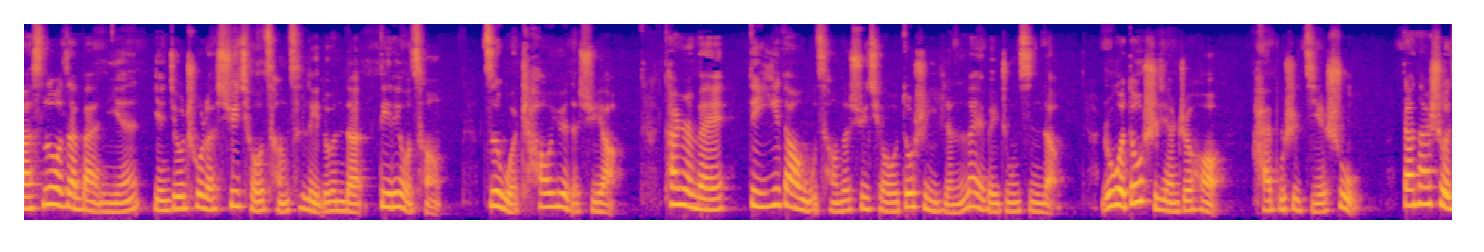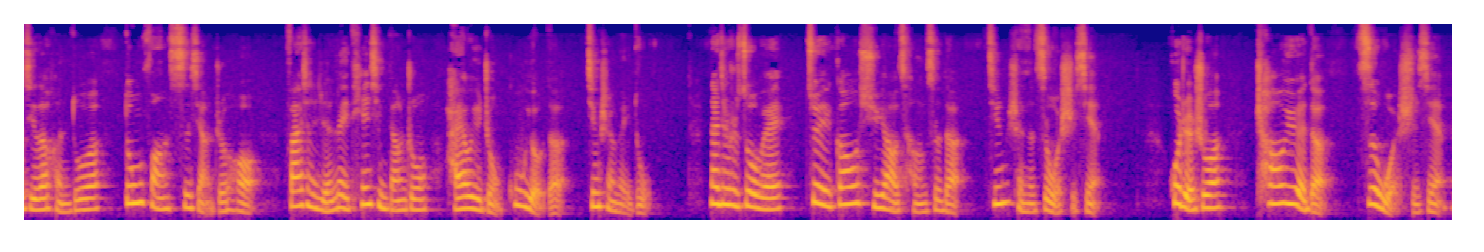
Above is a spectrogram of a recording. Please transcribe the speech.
马斯洛在晚年研究出了需求层次理论的第六层——自我超越的需要。他认为，第一到五层的需求都是以人类为中心的。如果都实现之后，还不是结束。当他涉及了很多东方思想之后，发现人类天性当中还有一种固有的精神维度，那就是作为最高需要层次的精神的自我实现，或者说超越的自我实现。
